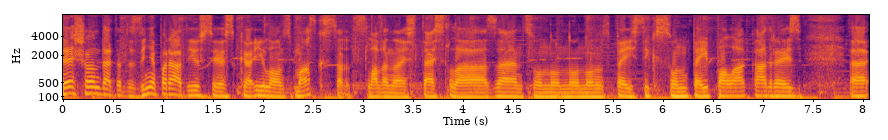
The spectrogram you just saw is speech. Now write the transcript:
te tāda ziņa parādījusies, ka Ilons Masks, tāds slavenais Tesla zēns un, un, un, un SpaceX un PayPal kādreiz uh,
